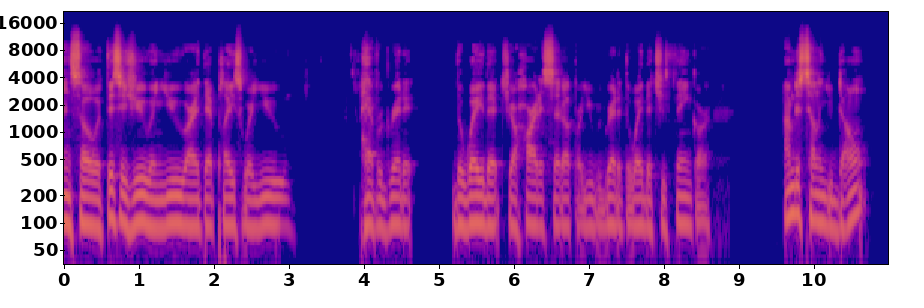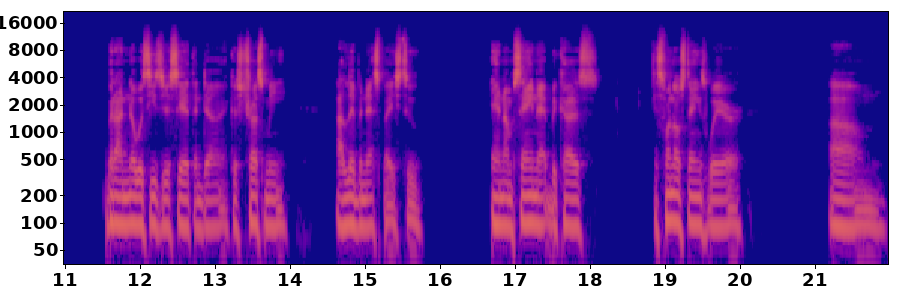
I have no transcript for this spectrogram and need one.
and so if this is you and you are at that place where you have regretted the way that your heart is set up or you regret it the way that you think or I'm just telling you don't. But I know it's easier said than done because trust me, I live in that space too. And I'm saying that because it's one of those things where um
